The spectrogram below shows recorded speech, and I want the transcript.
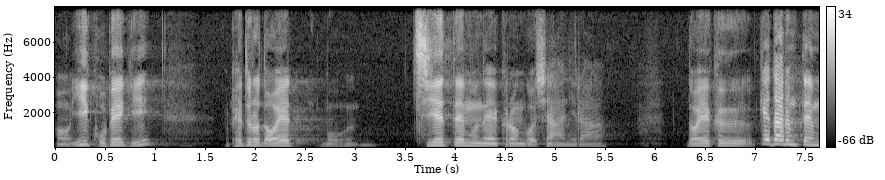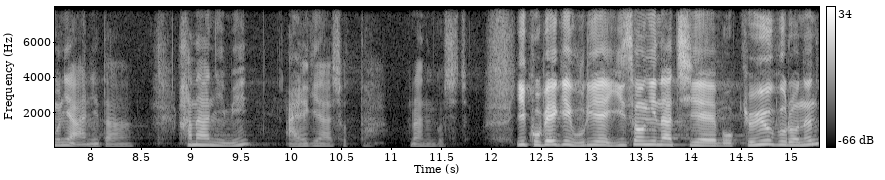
어, 이 고백이 베드로 너의 뭐 지혜 때문에 그런 것이 아니라 너의 그 깨달음 때문이 아니다. 하나님이 알게 하셨다라는 것이죠. 이 고백이 우리의 이성이나 지혜, 뭐 교육으로는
